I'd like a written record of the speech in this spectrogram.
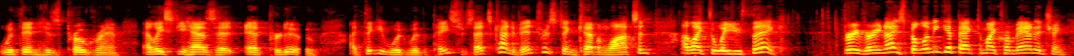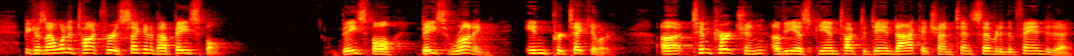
within his program. At least he has it at Purdue. I think he would with the Pacers. That's kind of interesting, Kevin Watson. I like the way you think. Very, very nice. But let me get back to micromanaging because I want to talk for a second about baseball. Baseball, base running in particular. Uh, Tim Kurkjian of ESPN talked to Dan Dakich on 1070 The Fan today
